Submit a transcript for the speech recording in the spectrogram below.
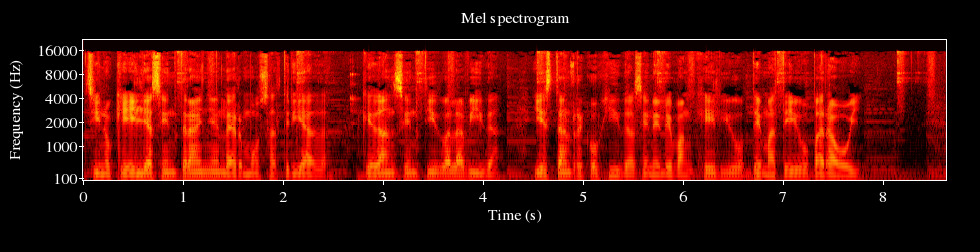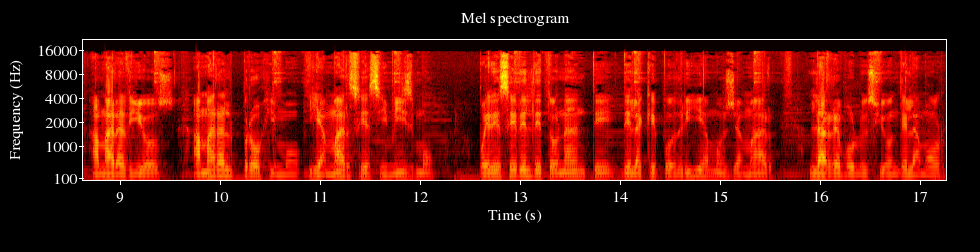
sino que ellas entrañan la hermosa triada que dan sentido a la vida y están recogidas en el Evangelio de Mateo para hoy. Amar a Dios, amar al prójimo y amarse a sí mismo puede ser el detonante de la que podríamos llamar la revolución del amor,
